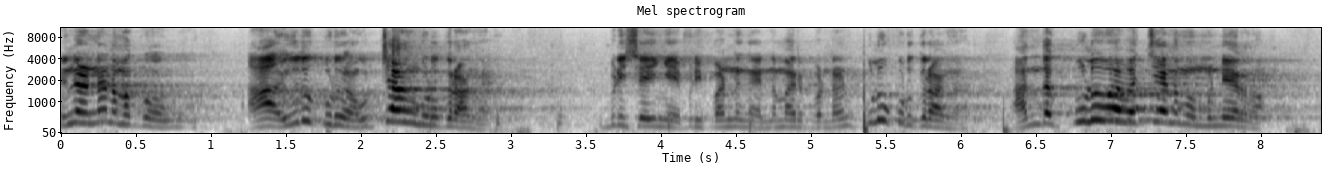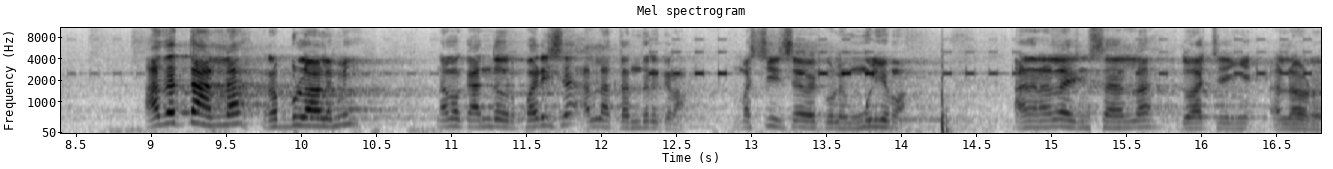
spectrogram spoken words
என்னென்னா நமக்கு இது கொடுக்குறாங்க உற்சாகம் கொடுக்குறாங்க. இப்படி செய்யுங்க இப்படி பண்ணுங்க இந்த மாதிரி பண்ணுறாங்க குழு கொடுக்குறாங்க. அந்த குழுவை வச்சே நம்ம முன்னேறுறோம் அதைத்தான் அல்ல ரப்புல் நமக்கு அந்த ஒரு பரிசை எல்லாம் தந்திருக்கிறான். மஸ்ஜித் சேவைக்குழு மூலியமாக அதனால் இன்ஷா அல்லாஹ் துவா செய்யுங்க. அல்லாவோட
